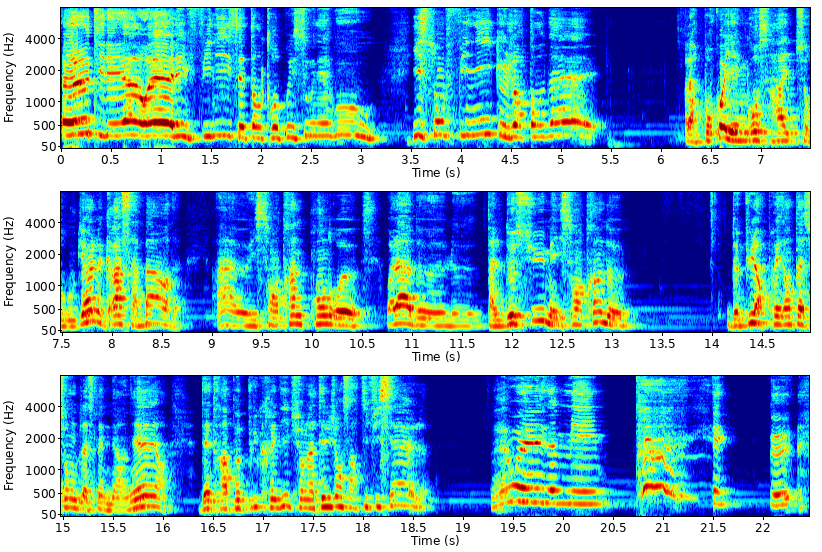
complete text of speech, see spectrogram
L'autre, il est ouais, elle est finie, cette entreprise, souvenez-vous. Ils sont finis que j'entendais. Alors pourquoi il y a une grosse hype sur Google? Grâce à Bard. Hein, euh, ils sont en train de prendre, euh, voilà, de, le, pas le dessus, mais ils sont en train de, depuis leur présentation de la semaine dernière, d'être un peu plus crédibles sur l'intelligence artificielle. Eh ouais, les amis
